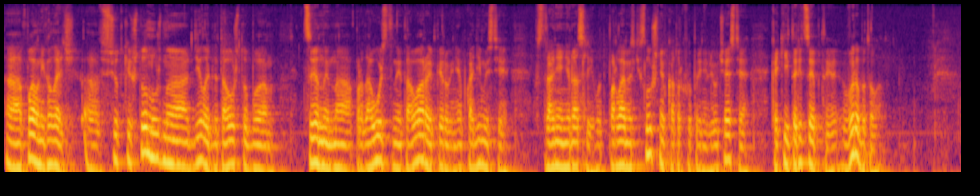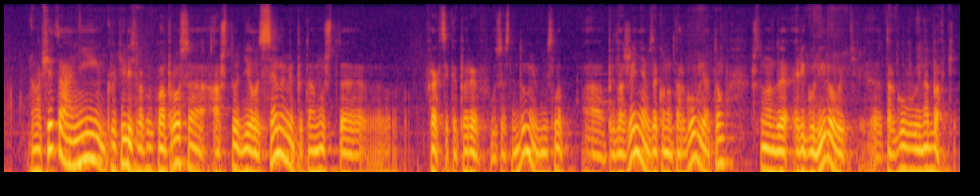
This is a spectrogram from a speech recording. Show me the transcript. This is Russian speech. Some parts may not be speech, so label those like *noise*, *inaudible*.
А, Павел Николаевич, а все-таки что нужно делать для того, чтобы цены на продовольственные товары первой необходимости в стране не росли? Вот парламентские слушания, в которых вы приняли участие, какие-то рецепты выработала? Ну, вообще-то они крутились вокруг вопроса, а что делать с ценами, потому что э, фракция КПРФ в Государственной Думе внесла а, предложение в закон о торговле о том, что надо регулировать э, торговые надбавки.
